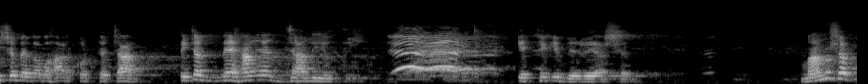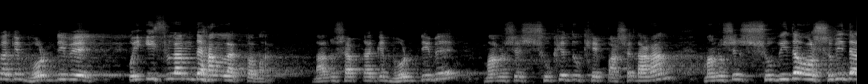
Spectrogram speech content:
হিসেবে ব্যবহার করতে চান, এটা নেহায়ের জালিয়াতি। এর থেকে বেরোয় আসেন। মানুষ আপনাকে ভোট দিবে, ওই ইসলাম দেহান লাগতো না। মানুষ আপনাকে ভোট দিবে মানুষের সুখে দুঃখে পাশে দাঁড়ান, মানুষের সুবিধা অসুবিধা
